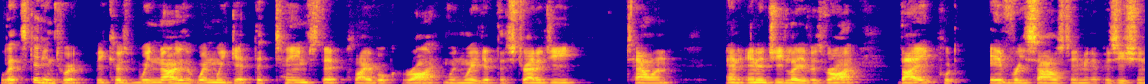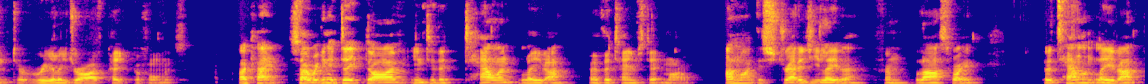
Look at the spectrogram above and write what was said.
let's get into it because we know that when we get the team step playbook right, when we get the strategy, talent and energy levers right, they put every sales team in a position to really drive peak performance. Okay, so we're going to deep dive into the talent lever of the team step model. Unlike the strategy lever from last week, the talent lever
